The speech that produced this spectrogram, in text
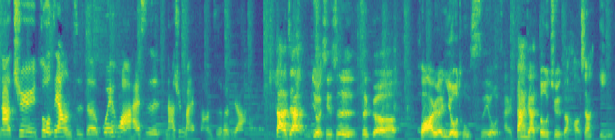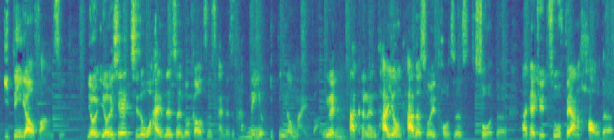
拿去做这样子的规划，还是拿去买房子会比较好嘞？大家尤其是这个华人有土斯有财，大家都觉得好像一一定要房子。有有一些，其实我还认识很多高资产的是，他没有一定要买房，因为他可能他用他的所有投资的所得，他可以去租非常好的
